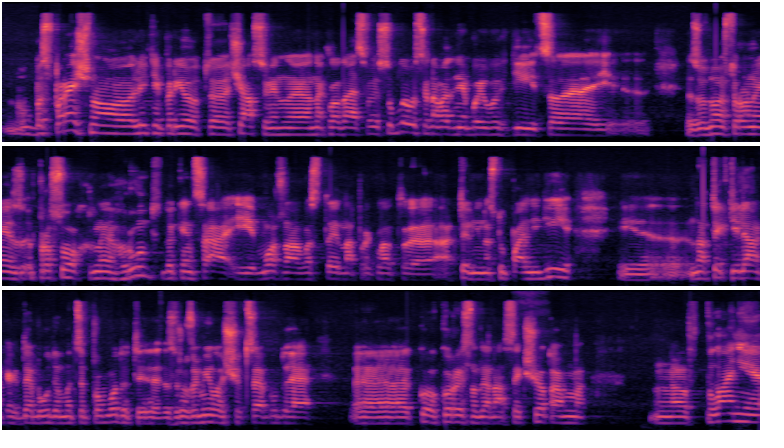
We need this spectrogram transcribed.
Безперечно, літній період е, часу він е, накладає свої особливості на ведення бойових дій. Це е, з одної сторони просохне ґрунт до кінця, і можна вести, наприклад, активні наступальні дії. І на тих ділянках, де будемо це проводити, зрозуміло, що це буде корисно для нас. Якщо там в плані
